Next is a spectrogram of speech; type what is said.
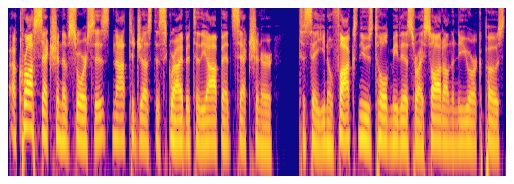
a cross section of sources, not to just describe it to the op ed section or to say, you know, Fox News told me this or I saw it on the New York Post.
